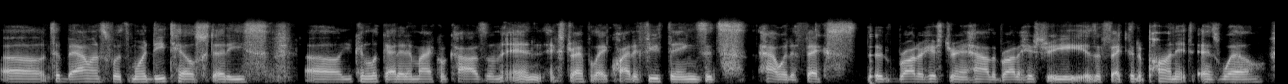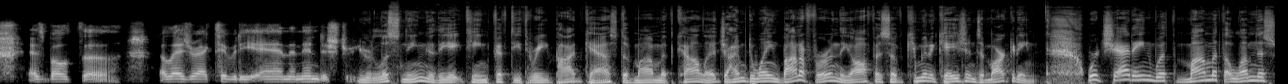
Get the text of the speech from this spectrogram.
uh, to balance with more detailed studies. Uh, you can look at it in microcosm and extrapolate quite a few things. It's how it affects the broader history and how the broader history is affected upon it as well as both uh, a leisure activity and an industry. You're listening to the 1853 podcast of Monmouth College. I'm Duane Bonifer in the Office of Communications and Marketing. We're chatting with Monmouth alumnus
